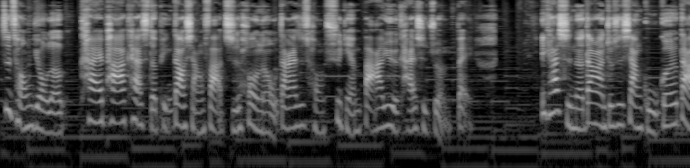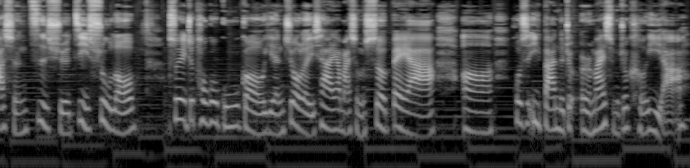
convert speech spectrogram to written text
自从有了开 podcast 的频道想法之后呢，我大概是从去年八月开始准备。一开始呢，当然就是向谷歌大神自学技术喽。所以就透过 Google 研究了一下要买什么设备啊，呃，或是一般的就耳麦什么就可以啊。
